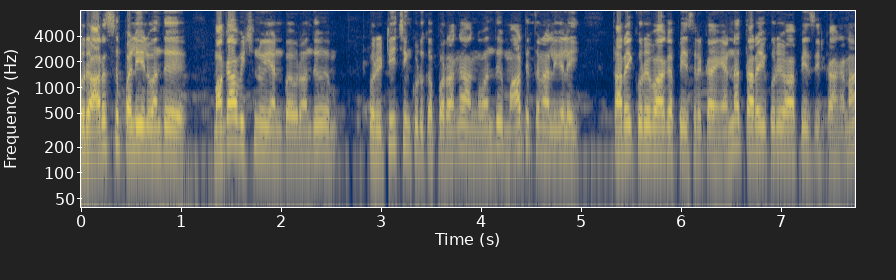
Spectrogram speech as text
ஒரு அரசு பள்ளியில் வந்து மகாவிஷ்ணு என்பவர் வந்து ஒரு டீச்சிங் கொடுக்க போகிறாங்க அங்கே வந்து மாற்றுத்திறனாளிகளை தரைக்குறைவாக பேசியிருக்காங்க. என்ன தரைக்குறைவாக பேசியிருக்காங்கன்னா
